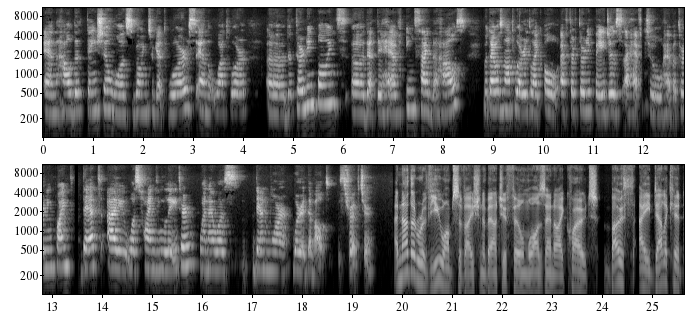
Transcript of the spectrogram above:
and how the tension was going to get worse, and what were uh, the turning points uh, that they have inside the house but I was not worried like, oh, after 30 pages, I have to have a turning point. That I was finding later when I was then more worried about structure. Another review observation about your film was, and I quote, both a delicate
